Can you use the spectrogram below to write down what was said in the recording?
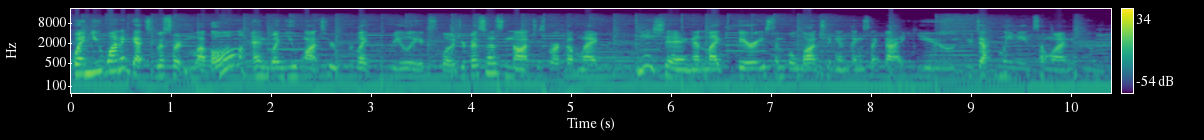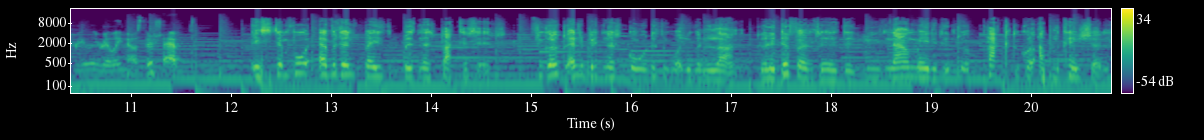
When you want to get to a certain level and when you want to like really explode your business, not just work on like niching and like very simple launching and things like that, you you definitely need someone who really really knows their shit. It's simple, evidence-based business practices if you go to any business school, this is what you're going to learn. The only difference is that you've now made it into a practical application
